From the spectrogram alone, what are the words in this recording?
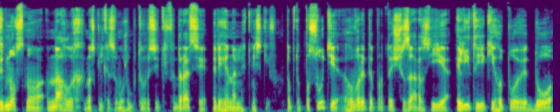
відносно наглих, наскільки це може бути в Російській Федерації, регіональних князьків. Тобто, по суті, говорити про те, що зараз є еліти, які готові до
